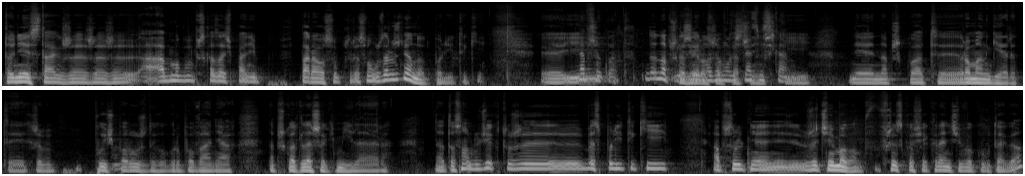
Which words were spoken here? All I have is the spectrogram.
To nie jest tak, że. że, że a mógłbym wskazać pani parę osób, które są uzależnione od polityki. Y, I, Na przykład? No, na przykład Jeżeli Jarosław mówić Kaczyński, nazwiskami. nie, na przykład y, Roman Giertych, żeby pójść po różnych ugrupowaniach, na przykład Leszek Miller. No to są ludzie, którzy bez polityki absolutnie żyć nie mogą. Wszystko się kręci wokół tego.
